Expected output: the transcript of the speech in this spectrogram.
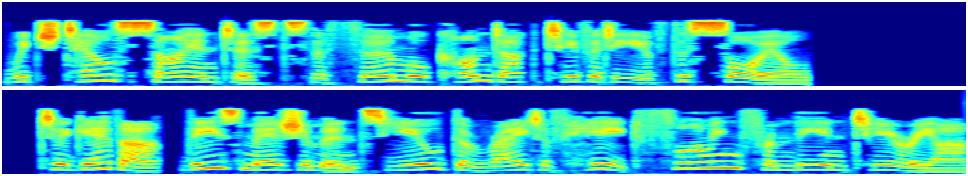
which tells scientists the thermal conductivity of the soil. Together, these measurements yield the rate of heat flowing from the interior.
